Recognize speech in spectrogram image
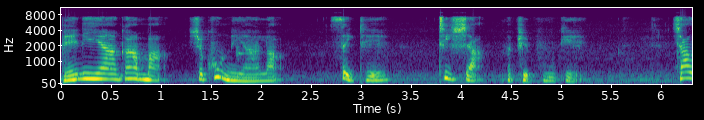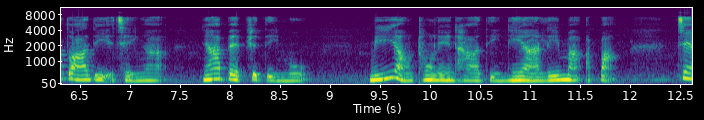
ဘယ်နေရာကမှယခုနေရာလောက်စိတ်သေးထိရှမဖြစ်ဘူးခဲ့ရောက်သွားသည့်အချိန်ကညဘက်ဖြစ်သည်မို့မီးရောင်ထွန်းလင်းထားသည့်နေရာလေးမှအပကြံ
